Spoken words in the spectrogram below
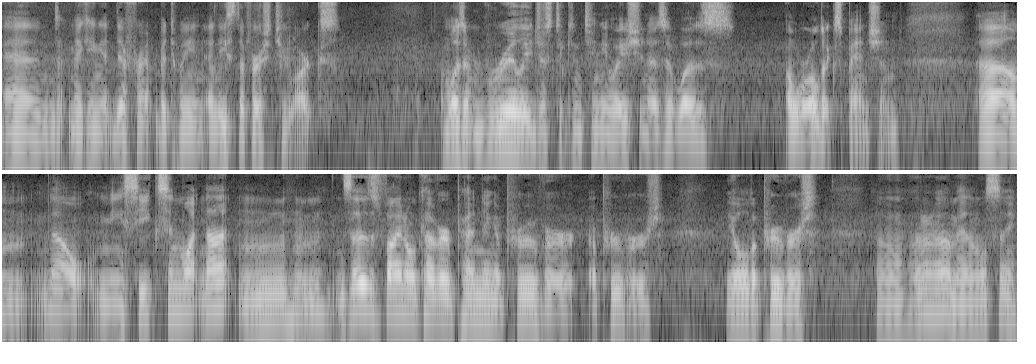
and making it different between at least the first two arcs. It wasn't really just a continuation as it was a world expansion. Um, now, Meeseeks and whatnot. Mm-hmm. It says final cover pending approver approvers. The old approvers. So I don't know, man. We'll see.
